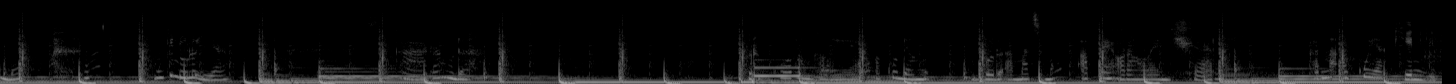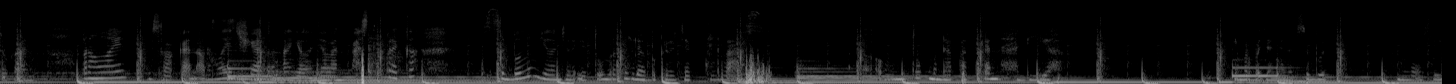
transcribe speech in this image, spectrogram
Mungkin dulu iya. Sekarang udah berkurang kali ya. Aku udah bodo amat sama apa yang orang lain share. Karena aku yakin gitu kan. Orang lain misalkan orang lain share tentang jalan-jalan pasti mereka sebelum jalan-jalan itu mereka sudah bekerja keras uh, untuk mendapatkan hadiah yang berjalan tersebut. Enggak sih?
